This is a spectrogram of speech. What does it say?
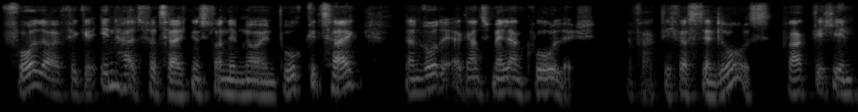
vorläufige Inhaltsverzeichnis von dem neuen Buch gezeigt. Dann wurde er ganz melancholisch. Da fragte ich, was ist denn los? Fragte ich ihn,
